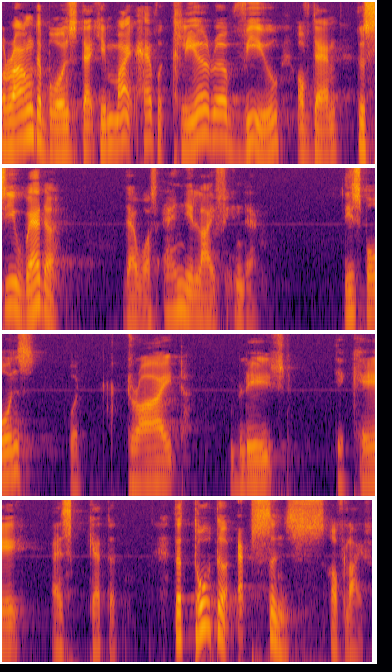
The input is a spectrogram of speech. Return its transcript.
around the bones that he might have a clearer view of them to see whether there was any life in them. These bones were dried, bleached, decayed, and scattered. The total absence of life.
